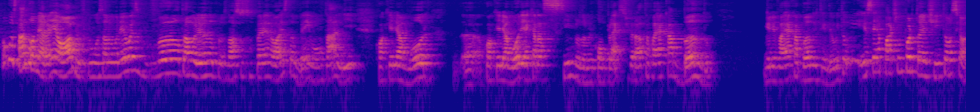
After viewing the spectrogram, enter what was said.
Vão gostar do Homem-Aranha, é óbvio que vão gostar do Homem-Aranha, mas vão estar olhando para os nossos super-heróis também, vão estar ali com aquele amor, uh, com aquele amor e aquela síndrome complexo de vira-lata vai acabando ele vai acabando, entendeu? Então, essa é a parte importante. Então, assim, ó,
